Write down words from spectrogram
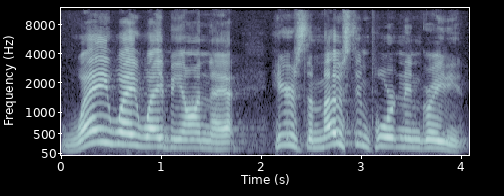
way, way, way beyond that. Here's the most important ingredient.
